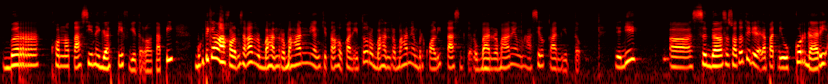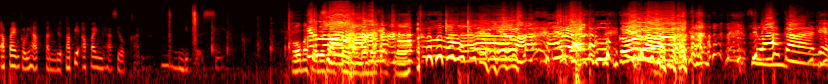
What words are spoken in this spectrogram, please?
berkonotasi negatif gitu loh. Tapi buktikanlah kalau misalkan rebahan-rebahan yang kita lakukan itu rebahan-rebahan yang berkualitas gitu, rebahan-rebahan yang menghasilkan gitu. Jadi eh, segala sesuatu tidak dapat diukur dari apa yang kelihatan gitu, tapi apa yang dihasilkan. Gitu sih. Oh, masih ada satu. ada satu. Iranggu korang Silahkan. Oke,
